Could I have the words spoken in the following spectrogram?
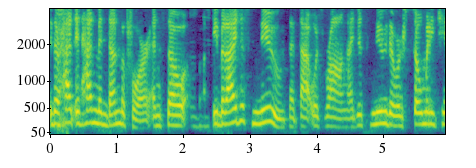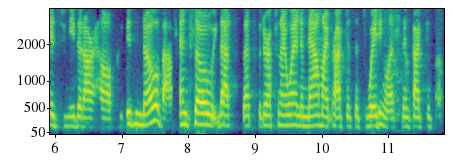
there had, it hadn't been done before. And so, mm-hmm. but I just knew that that was wrong. I just knew there were so many kids who needed our help who didn't know about. It. And so that's, that's the direction I went. And now my practice, it's waiting list. In fact, it's,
